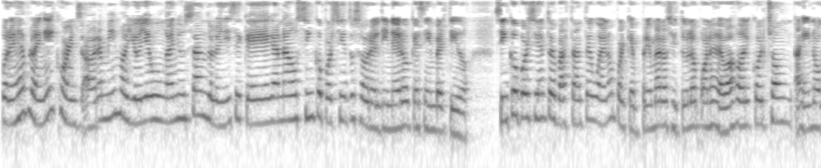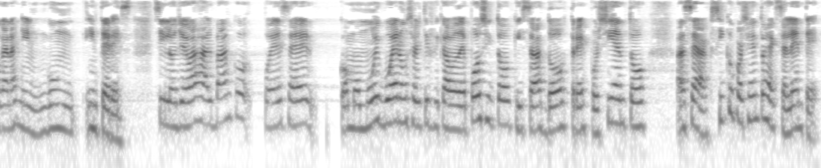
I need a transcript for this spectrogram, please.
Por ejemplo, en Acorns, ahora mismo yo llevo un año usándolo y dice que he ganado 5% sobre el dinero que se ha invertido. 5% es bastante bueno porque primero si tú lo pones debajo del colchón, ahí no ganas ningún interés. Si lo llevas al banco, puede ser como muy bueno un certificado de depósito, quizás 2, 3%, o sea, 5% es excelente.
